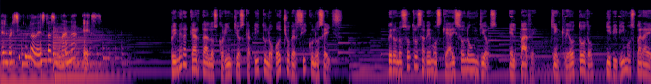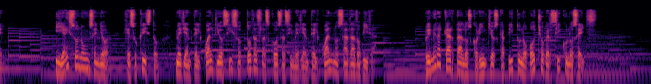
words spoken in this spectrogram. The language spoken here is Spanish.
El versículo de esta semana es Primera carta a los Corintios capítulo 8 versículo 6. Pero nosotros sabemos que hay solo un Dios, el Padre, quien creó todo, y vivimos para Él. Y hay solo un Señor, Jesucristo, mediante el cual Dios hizo todas las cosas y mediante el cual nos ha dado vida. Primera carta a los Corintios capítulo 8 versículo 6.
